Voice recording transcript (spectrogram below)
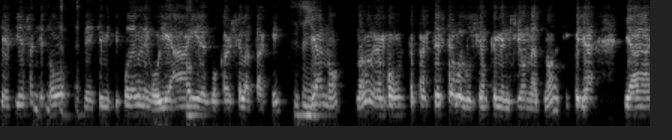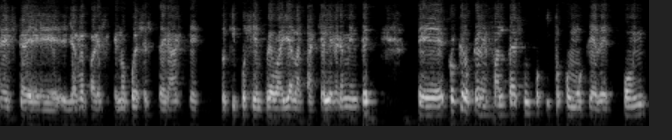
que piensan que todo, que mi equipo debe de golear y desbocarse al ataque. Sí, señor. Ya no, ¿no? Esta evolución que mencionas, ¿no? Así que ya, ya, este, ya me parece que no puedes esperar que tu equipo siempre vaya al ataque alegremente. Eh, creo que lo que le falta es un poquito como que de punch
